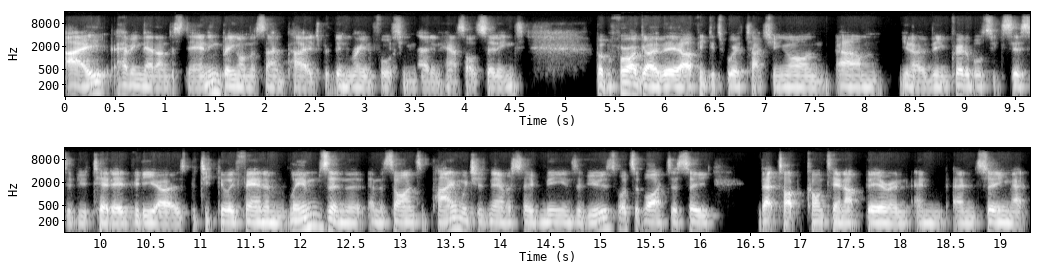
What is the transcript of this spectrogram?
a having that understanding being on the same page but then reinforcing that in household settings but before I go there, I think it's worth touching on, um, you know, the incredible success of your TED Ed videos, particularly Phantom Limbs and the and the Science of Pain, which has now received millions of views. What's it like to see that type of content up there and and and seeing that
